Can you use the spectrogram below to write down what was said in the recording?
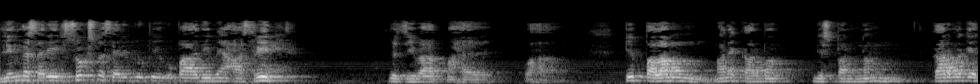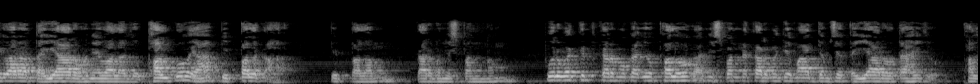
लिंग शरीर सूक्ष्म शरीर रूपी उपाधि में आश्रित, जो जीवात्मा है, वह। पिप्पलम, माने कर्म निष्पन्नम। कर्म के द्वारा तैयार होने वाला जो फल को यहाँ पिप्पल कहा। पिप्पलम कर्म निष्पन्नम। पूर्वकृत कर्म का जो फल होगा, निष्पन्न कर्म के माध्यम से तैयार होता है जो फल।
